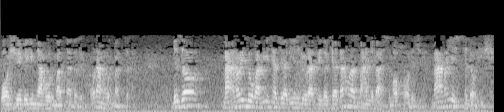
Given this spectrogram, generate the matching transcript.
باشه بگیم نه حرمت نداره. اونم حرمت داره. لذا معنای لغوی تجری یعنی جرأت پیدا کردن اون از محل بحث ما خارجه. معنای اصطلاحیش.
